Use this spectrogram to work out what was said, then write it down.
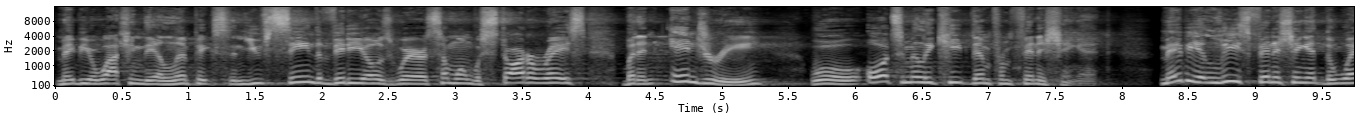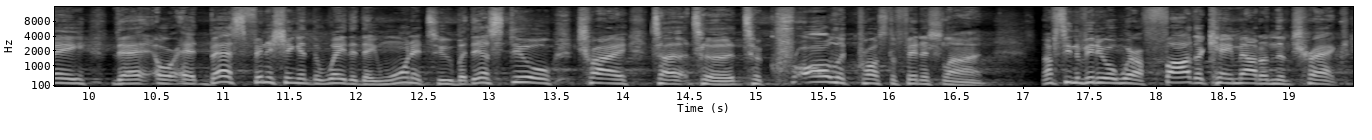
maybe you're watching the Olympics and you've seen the videos where someone will start a race, but an injury will ultimately keep them from finishing it. Maybe at least finishing it the way that, or at best finishing it the way that they wanted to, but they'll still try to, to, to crawl across the finish line. I've seen a video where a father came out on the track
